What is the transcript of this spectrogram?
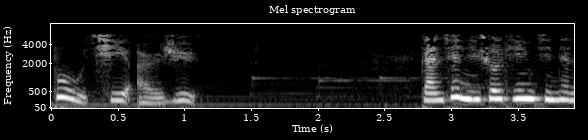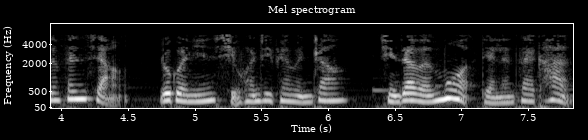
不期而遇。感谢您收听今天的分享。如果您喜欢这篇文章，请在文末点亮再看，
